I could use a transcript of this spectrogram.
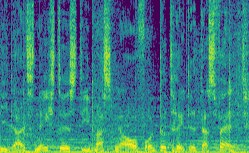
zieht als nächstes die Masken auf und betretet das Feld.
